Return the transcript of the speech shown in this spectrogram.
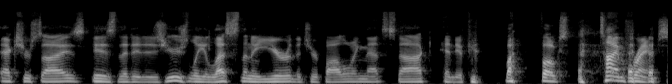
exercise is that it is usually less than a year that you're following that stock. And if you but folks, time frames.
